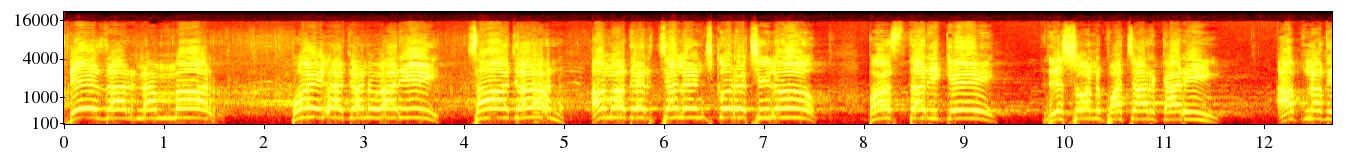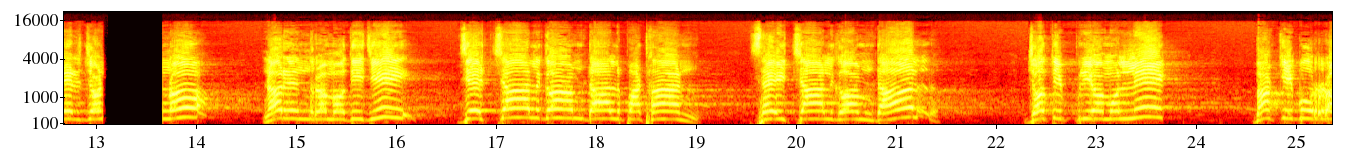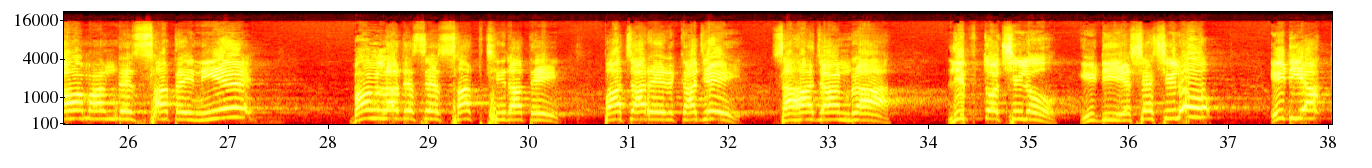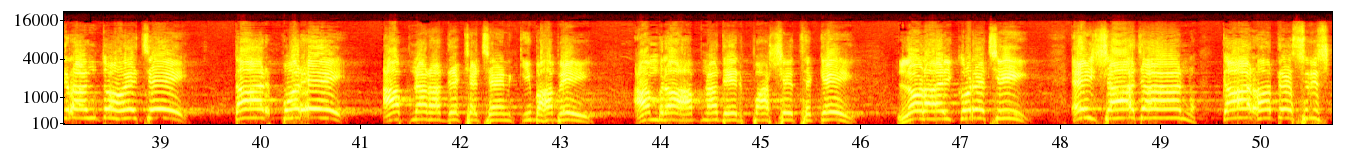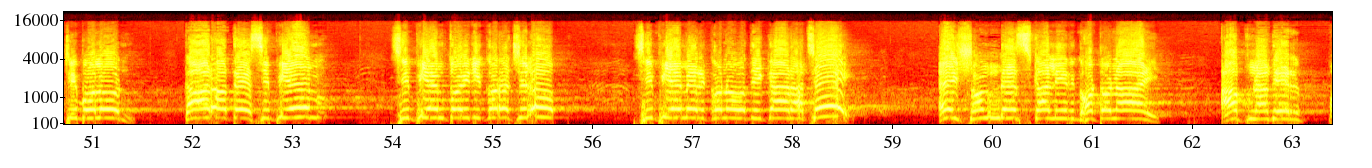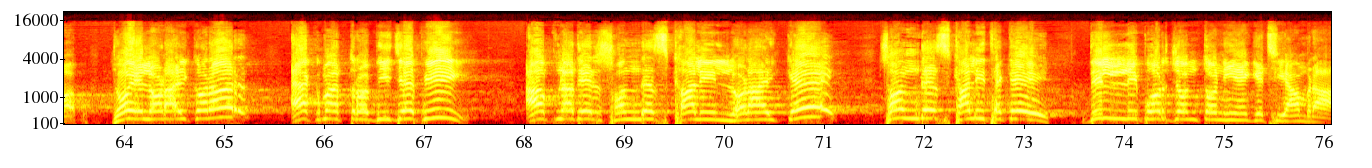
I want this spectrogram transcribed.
ডেজার নাম্বার পয়লা জানুয়ারি শাহজাহান আমাদের চ্যালেঞ্জ করেছিল। পাঁচ তারিখে রেশন পাচারকারী আপনাদের জন্য নরেন্দ্র মোদীজি যে চাল গম ডাল পাঠান, সেই চাল গম ডাল জ্যোতিপ্রিয় মল্লিক বাকিবুর রহমানদের সাথে নিয়ে বাংলাদেশের সাতক্ষীরাতে পাচারের কাজে শাহজাহানরা লিপ্ত ছিল ইডি এসেছিল ইডি আক্রান্ত হয়েছে। তারপরে আপনারা দেখেছেন কীভাবে আমরা আপনাদের পাশে থেকে লড়াই করেছি। এই শাহজাহান কার হাতে সৃষ্টি বলুন? কার হাতে সিপিএম? সিপিএম তৈরি করেছিল। সিপিএম এর কোন অধিকার আছে? এই সন্দেশকালীর ঘটনায় আপনাদের ধয়ে লড়াই করার একমাত্র বিজেপি। আপনাদের সন্দেশ খালি লড়াইকে সন্দেশ খালি থেকে দিল্লি পর্যন্ত নিয়ে গেছি আমরা।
